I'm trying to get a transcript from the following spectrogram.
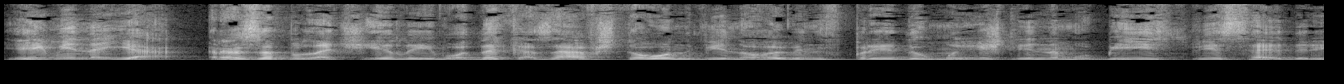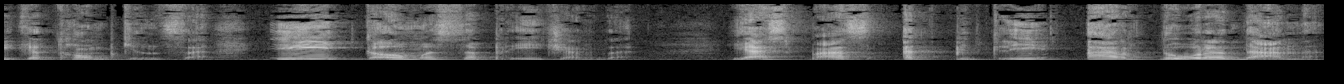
Именно я разоблачила его, доказав, что он виновен в предумышленном убийстве Седерика Томпкинса и Томаса Причарда. Я спас от петли Артура Дана.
